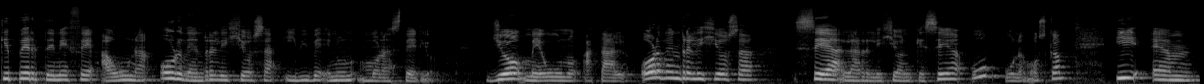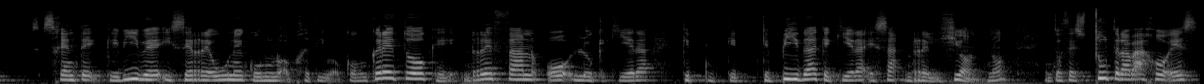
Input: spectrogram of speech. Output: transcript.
que pertenece a una orden religiosa y vive en un monasterio. Yo me uno a tal orden religiosa, sea la religión que sea, una mosca, y es gente que vive y se reúne con un objetivo concreto, que rezan o lo que quiera, que, pida, que quiera esa religión, ¿no? Entonces tu trabajo es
